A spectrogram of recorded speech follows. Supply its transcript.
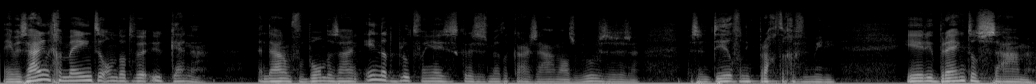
Nee, we zijn gemeente omdat we u kennen. En daarom verbonden zijn in dat bloed van Jezus Christus met elkaar samen als broers en zussen. We zijn deel van die prachtige familie. Heer, u brengt ons samen.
